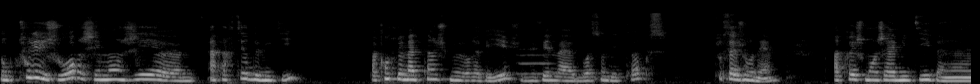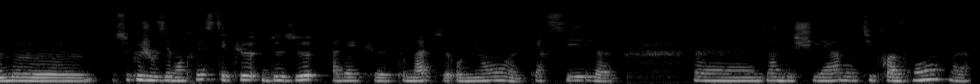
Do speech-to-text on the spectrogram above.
Donc tous les jours, j'ai mangé euh, à partir de midi. Par contre, le matin, je me réveillais, je buvais ma boisson détox toute la journée. Hein. Après, je mangeais à midi, ben, le, ce que je vous ai montré, c'était que deux œufs avec euh, tomates, oignons, persil, euh, graines de chia, mon petit poivron, voilà,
